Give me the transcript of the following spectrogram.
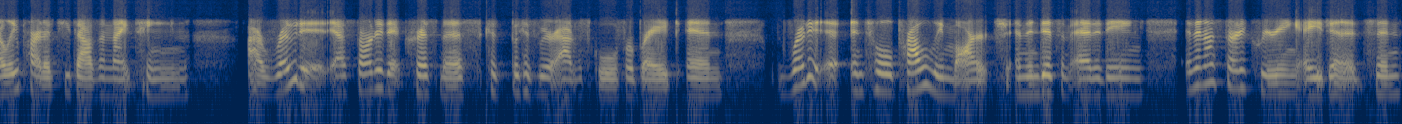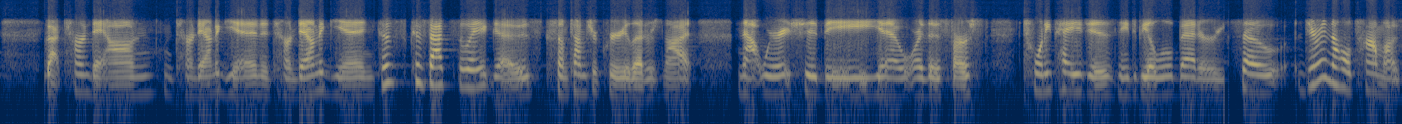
early part of 2019, I wrote it. I started at Christmas cause, because we were out of school for break and wrote it uh, until probably March and then did some editing. And then I started querying agents and got turned down and turned down again and turned down again because cause that's the way it goes. Sometimes your query letter's not not where it should be, you know, or those first 20 pages need to be a little better. So during the whole time I was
